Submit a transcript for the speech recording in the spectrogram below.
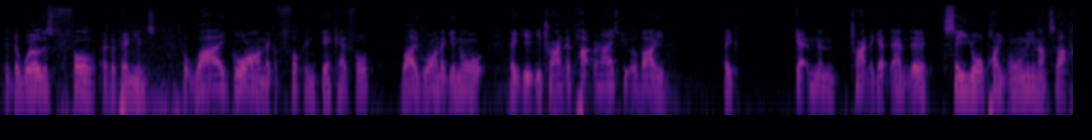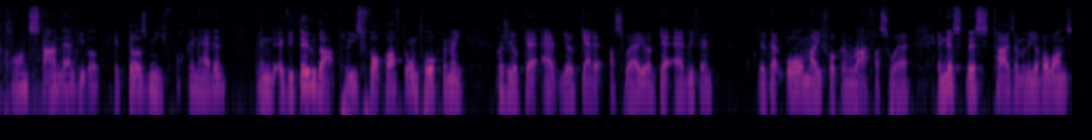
The world is full of opinions. But why go on like a fucking dickhead for? Why go on like you know, like you're trying to patronise people by, like, getting them, trying to get them to say your point only, and that's that. I can't stand them people. It does me fucking head in. And if you do that, please fuck off. Don't talk to me, because you'll get you'll get it. I swear, you'll get everything. You'll get all my fucking wrath, I swear. And this this ties in with the other ones.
